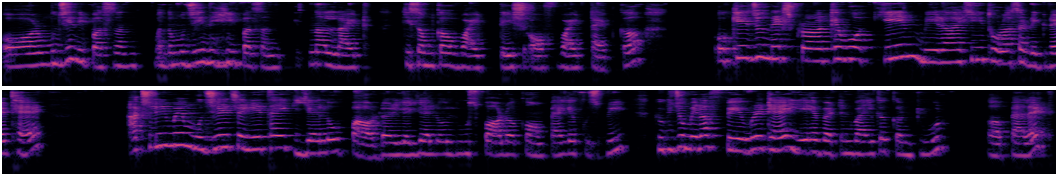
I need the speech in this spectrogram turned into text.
और मुझे नहीं पसंद मतलब मुझे नहीं पसंद इतना लाइट किस्म का वाइट टिश ऑफ़ वाइट टाइप का। ओके जो नेक्स्ट प्रोडक्ट है, वो अगेन मेरा ही थोड़ा सा रिग्रेट है। एक्चुअली में, मुझे चाहिए था एक येलो पाउडर या येलो लूज पाउडर कॉम्पैक्ट या कुछ भी, क्योंकि जो मेरा फेवरेट है, ये है वेट एंड का कंटूर पैलेट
